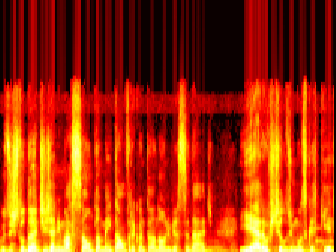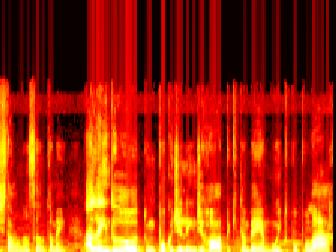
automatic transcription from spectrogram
os estudantes de animação também estavam frequentando a universidade. E era o estilo de música que eles estavam dançando também. Além do um pouco de Lindy Hop, que também é muito popular.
